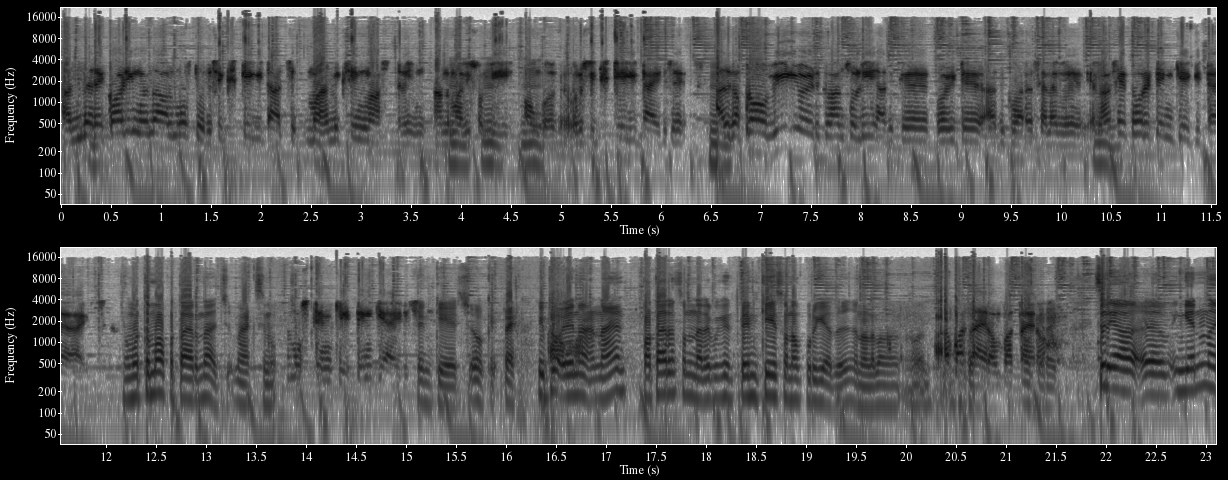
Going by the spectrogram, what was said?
அந்த ரெக்கார்டிங் வந்து ஆல்மோஸ்ட் ஒரு சிக்ஸ் கே கிட்ட ஆச்சு. மிக்சிங் மாஸ்டரிங் அந்த மாதிரி சொல்லி அவங்க ஒரு- ஒரு சிக்ஸ் கே கிட்ட ஆயிடுச்சு. அதுக்கப்புறம் வீடியோ எடுக்கலாம்னு சொல்லி அதுக்கு போயிட்டு அதுக்கு வர செலவு எல்லாம் சேர்த்து ஒரு டென் கே கிட்ட ஆயிடுச்சு. மொத்தமாக பத்தாயிரம் தான் ஆச்சு maximum ten K ten K ஆயிடுச்சு. டென் கே ஆச்சு ஓகே ரைட் இப்போ என்ன நான் பத்தாயிரம் சொன்ன நிறைய பேருக்கு டென் கே சொன்னால் புரியாது. அதனால தான் அஹ் பத்தாயிரம் பத்தாயிரம். சரி இங்கே என்னன்னா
